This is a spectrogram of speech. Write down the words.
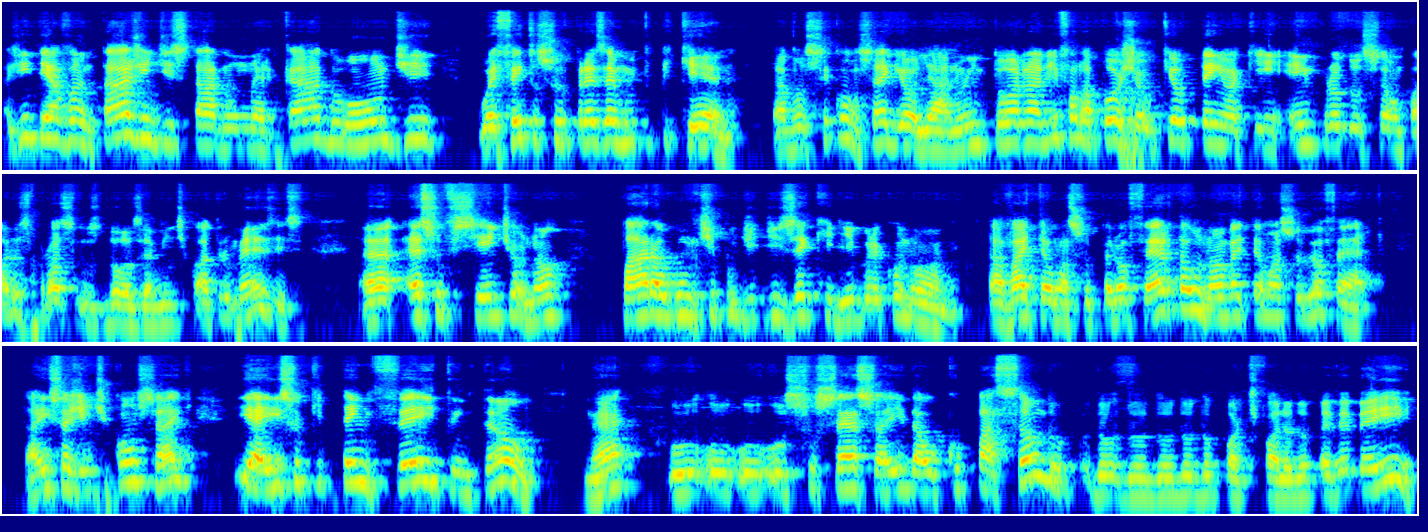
a gente tem a vantagem de estar num mercado onde o efeito surpresa é muito pequeno. Tá? Você consegue olhar no entorno ali e falar, poxa, o que eu tenho aqui em produção para os próximos 12 a 24 meses é suficiente ou não para algum tipo de desequilíbrio econômico. Tá? Vai ter uma super oferta ou não vai ter uma suboferta. Tá? Isso a gente consegue, e é isso que tem feito, então, né, o, o, o sucesso aí da ocupação do, do, do, do portfólio do PVBI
